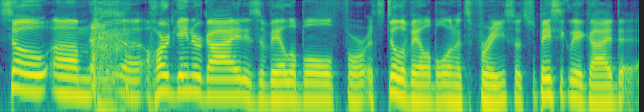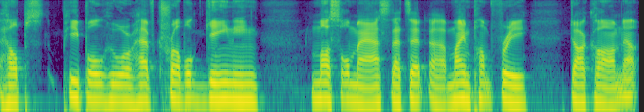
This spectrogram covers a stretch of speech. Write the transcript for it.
So, um, uh, Hard Gainer Guide is available for. It's still available and it's free. So it's basically a guide that helps people who have trouble gaining muscle mass. That's at uh, mindpumpfree.com. Now,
